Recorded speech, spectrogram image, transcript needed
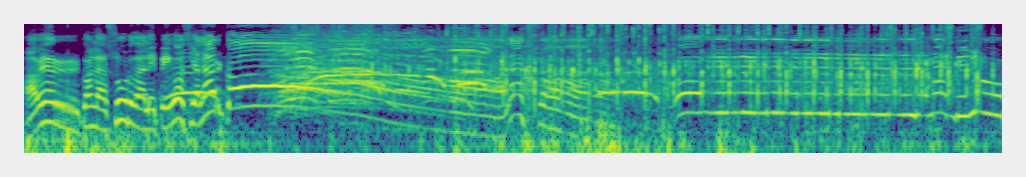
A ver, con la zurda le pegó hacia el arco. ¡Lazo! ¡Gol de Mandilú!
